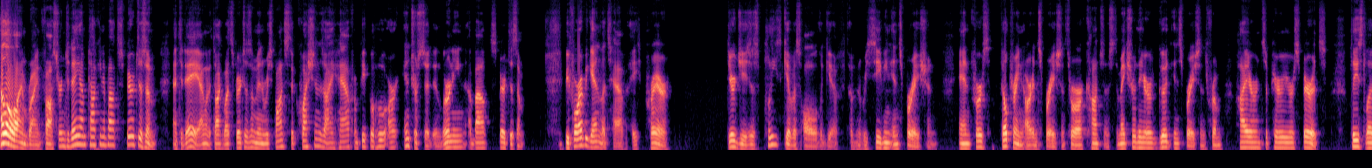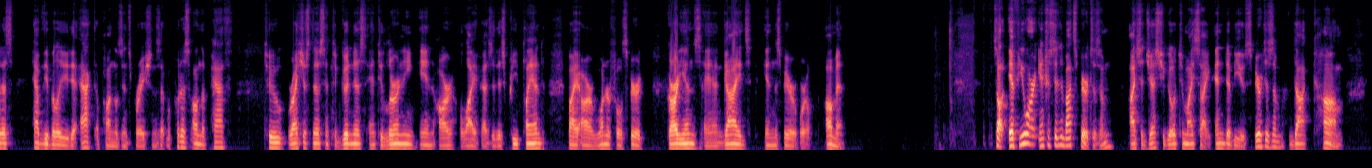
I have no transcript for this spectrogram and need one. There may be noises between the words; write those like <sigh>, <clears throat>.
Hello, I'm Brian Foster, and today I'm talking about Spiritism. And today I'm going to talk about Spiritism in response to questions I have from people who are interested in learning about Spiritism. Before I begin, let's have a prayer. Dear Jesus, please give us all the gift of receiving inspiration and first filtering our inspirations through our conscience to make sure they are good inspirations from higher and superior spirits. Please let us have the ability to act upon those inspirations that will put us on the path to righteousness and to goodness and to learning in our life as it is pre planned by our wonderful spirit guardians and guides in the spirit world. Amen. So, if you are interested in about Spiritism, I suggest you go to my site, nwspiritism.com.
